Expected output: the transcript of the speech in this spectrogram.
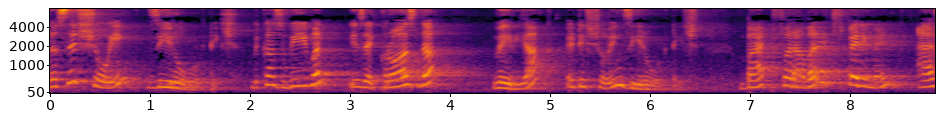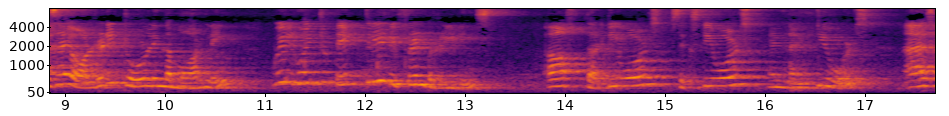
This is showing 0 voltage because V1 is across the variac, it is showing 0 voltage. But for our experiment, as I already told in the morning, we are going to take three different readings of 30 volts, 60 volts and 90 volts as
